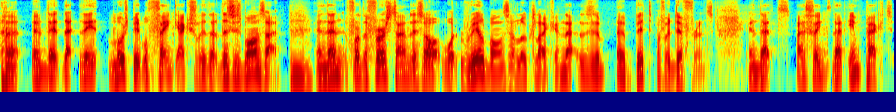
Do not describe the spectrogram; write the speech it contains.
Uh, and that, that they most people think actually that this is bonsai, and then for the first time they saw what real bonsai looked like, and that is a, a bit of a difference. And that I think that impact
